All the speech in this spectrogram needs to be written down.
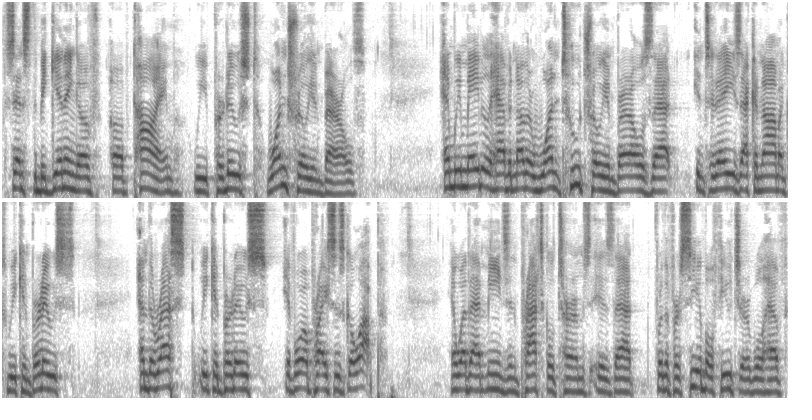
since the beginning of, of time, we produced 1 trillion barrels and we maybe have another one, two trillion barrels that in today's economics we can produce, and the rest we can produce if oil prices go up. And what that means in practical terms is that for the foreseeable future, we'll have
